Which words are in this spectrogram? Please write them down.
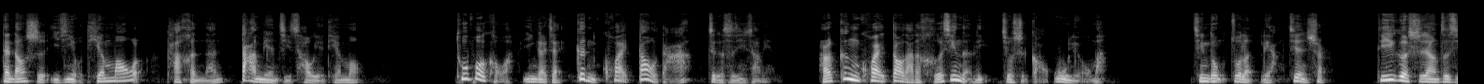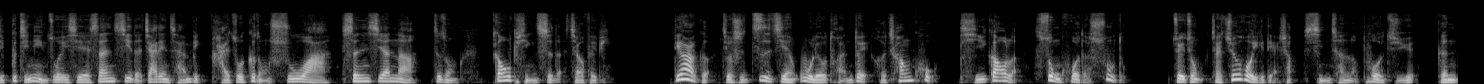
但当时已经有天猫了，它很难大面积超越天猫。突破口啊，应该在更快到达这个事情上面，而更快到达的核心能力就是搞物流嘛。京东做了两件事儿。第一个是让自己不仅仅做一些三 C 的家电产品，还做各种书啊、生鲜呐这种高频次的消费品。第二个就是自建物流团队和仓库，提高了送货的速度，最终在最后一个点上形成了破局，跟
